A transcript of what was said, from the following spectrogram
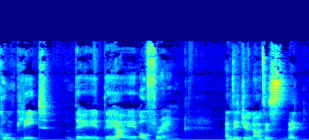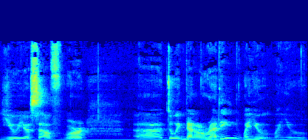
complete the the Yeah. offering. And did you notice that you yourself were uh, doing that already when you when you?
